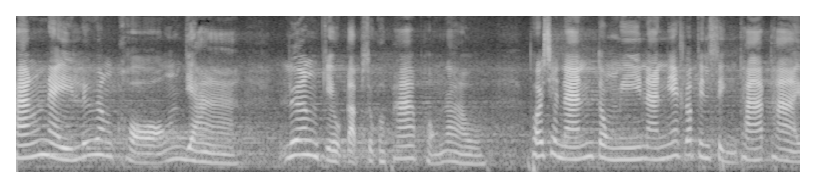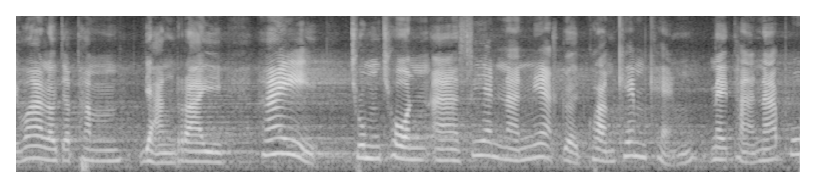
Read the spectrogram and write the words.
ทั้งในเรื่องของยาเรื่องเกี่ยวกับสุขภาพของเรา เพราะฉะนั้นตรงนี้นั้นเนี่ยก็เป็นสิ่งท้าทายว่าเราจะทำอย่างไร ให้ชุมชนอาเซียนนั้นเนี่ยเกิดความเข้มแข็งในฐานะผู้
